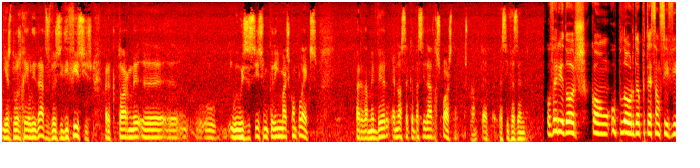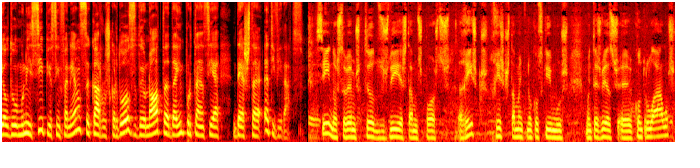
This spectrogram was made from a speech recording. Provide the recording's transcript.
e as duas realidades, os dois edifícios, para que torne uh, o, o, exercício um bocadinho mais complexo, para também ver a nossa capacidade de resposta. Mas pronto, é para se fazendo. O vereador com o pelouro da Proteção Civil do município sinfanense, Carlos Cardoso, deu nota da importância desta atividade. Sim, nós sabemos que todos os dias estamos expostos a riscos, riscos também que não conseguimos muitas vezes eh, controlá-los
